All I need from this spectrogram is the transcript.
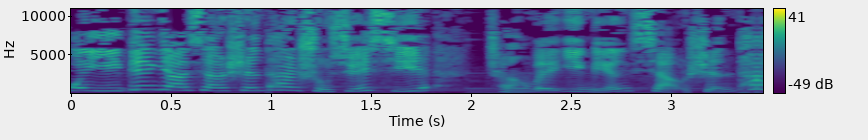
我一定要向神探鼠学习，成为一名小神探。”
